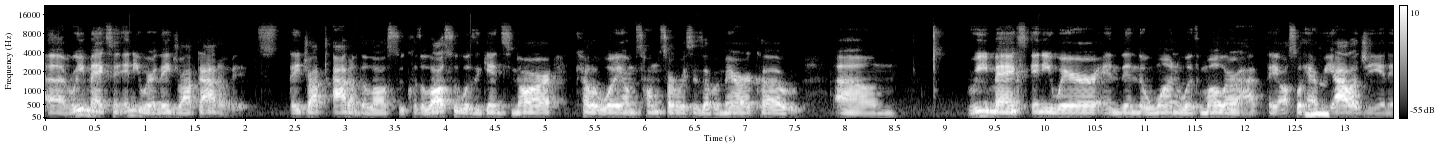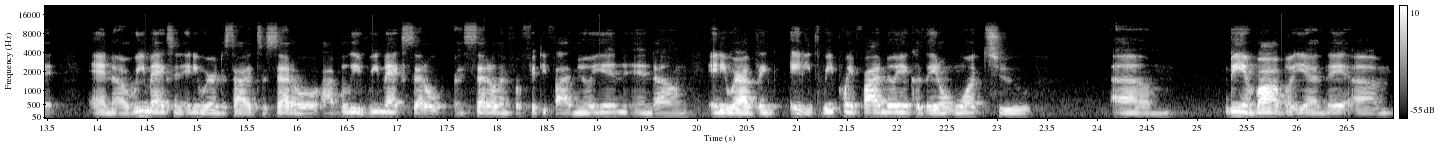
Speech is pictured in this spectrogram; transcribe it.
uh, Remax and Anywhere they dropped out of it. They dropped out of the lawsuit because the lawsuit was against NAR, Keller Williams, Home Services of America, um, Remax Anywhere, and then the one with Mueller. I, they also have mm-hmm. Realogy in it. And uh, Remax and Anywhere decided to settle. I believe Remax settled is settling for 55 million, and um, Anywhere I think 83.5 million because they don't want to um, be involved. But yeah, they um,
